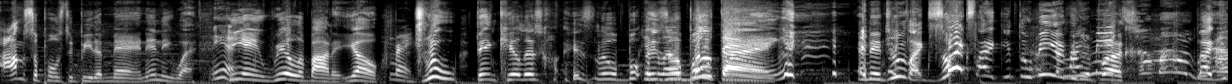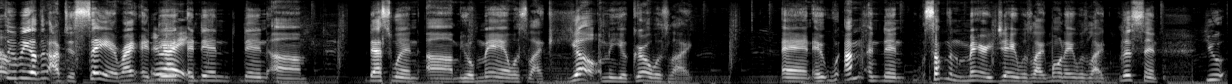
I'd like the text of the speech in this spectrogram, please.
I'm supposed to be the man anyway. Yeah. He ain't real about it, yo. Right. Dru didn't kill his his little boo, His his, little little boo boo thing. thing. and then Dru's like, Zoinks, like you threw me under Like, the man, bus. come on, Like you threw me under. I'm just saying, right? And then Right. and then then um, that's when um your man was like, yo, I mean your girl was like, and it I'm and then something Mary J was like, Monet was like, listen, you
